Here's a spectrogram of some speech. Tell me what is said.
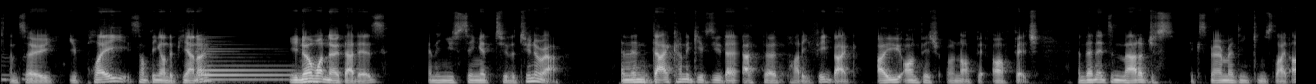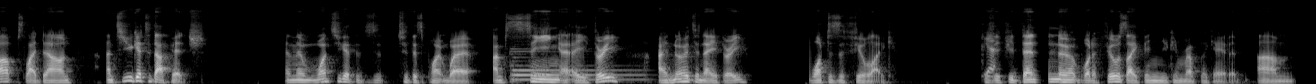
Mm-hmm. And so mm-hmm. you play something on the piano, you know what note that is, and then you sing it to the tuner app. And then that kind of gives you that, that third party feedback. Are you on pitch or not off pitch? And then it's a matter of just experimenting. Can you slide up, slide down until you get to that pitch? And then once you get to, to this point where I'm singing at A3, I know it's an A3. What does it feel like? Because yeah. if you then know what it feels like, then you can replicate it. Um,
